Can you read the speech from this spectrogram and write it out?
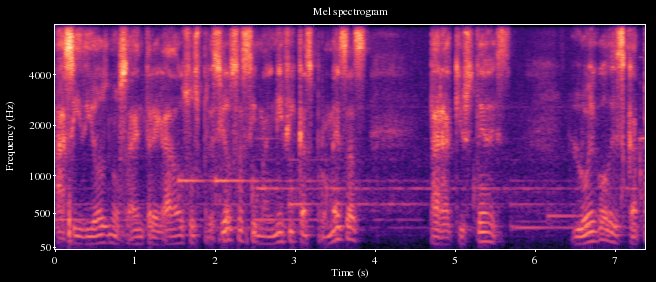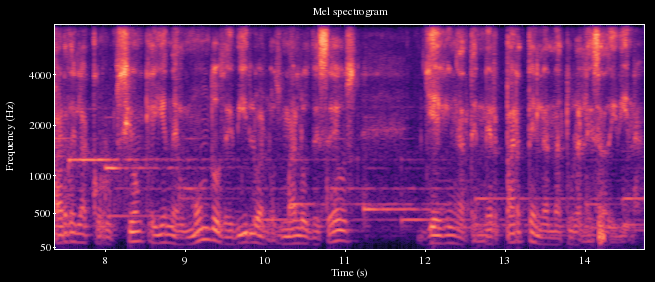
Así Dios nos ha entregado sus preciosas y magníficas promesas para que ustedes, luego de escapar de la corrupción que hay en el mundo debido a los malos deseos, lleguen a tener parte en la naturaleza divina.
